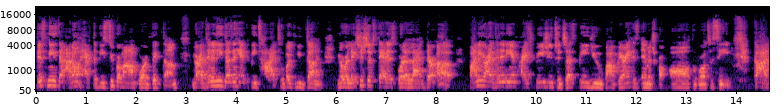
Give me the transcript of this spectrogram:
This means that I don't have to be super mom or a victim. Your identity doesn't have to be tied to what you've done, your relationship status, or the lack thereof. Finding your identity in Christ frees you to just be you while bearing his image for all the world to see. God,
